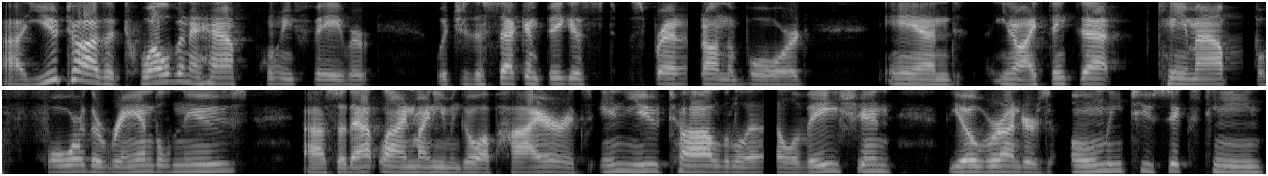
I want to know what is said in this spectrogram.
Uh, Utah is a 12 and a half point favorite, which is the second biggest spread on the board, and you know I think that came out before the Randle news. Uh, so that line might even go up higher. It's in Utah, a little elevation. The over under is only 216.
